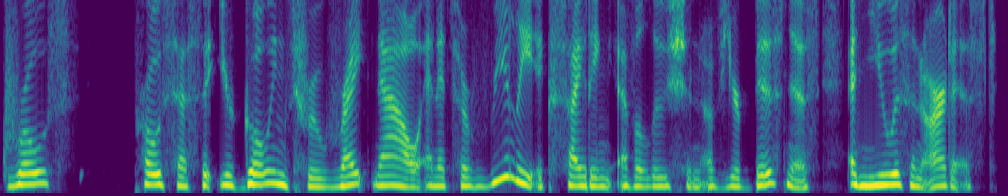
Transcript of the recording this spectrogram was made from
growth process that you're going through right now, and it's a really exciting evolution of your business and you as an artist.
